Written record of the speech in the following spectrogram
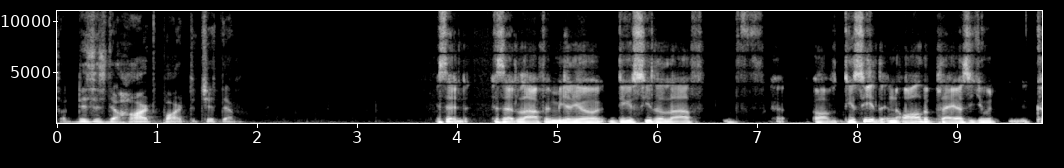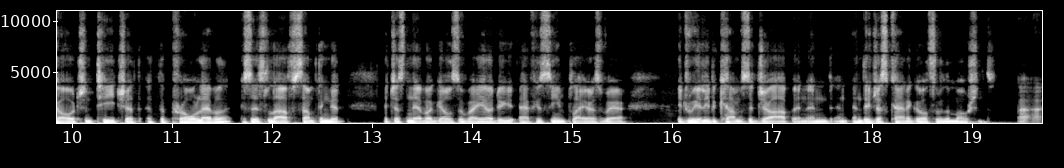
So this is the hard part to teach them. Is it is it love, Emilio? Do you see the love? Uh, or do you see it in all the players you coach and teach at, at the pro level? Is this love something that, that just never goes away, or do you have you seen players where it really becomes a job and and, and they just kind of go through the motions? I,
